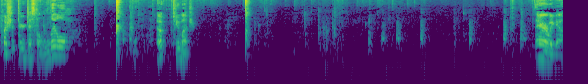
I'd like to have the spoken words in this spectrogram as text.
Push it through just a little. Oh, too much. There we go.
